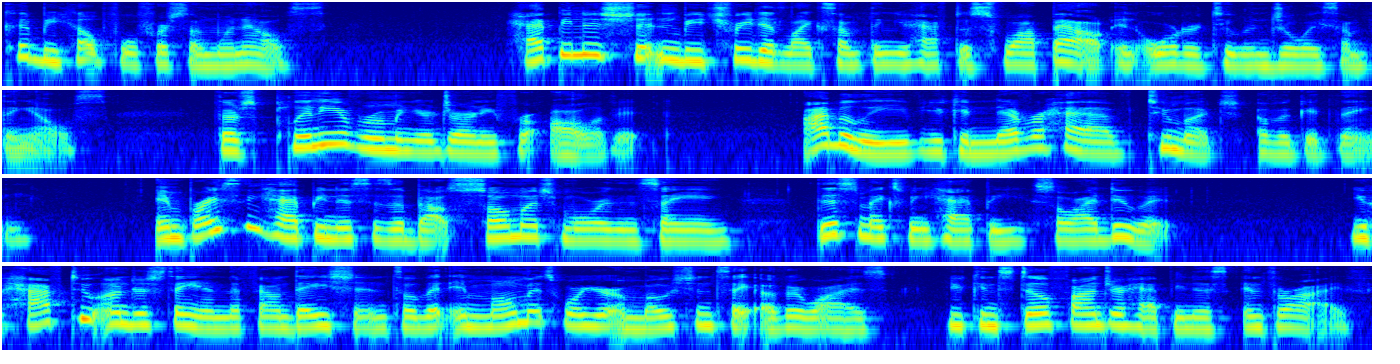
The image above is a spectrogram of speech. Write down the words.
could be helpful for someone else. Happiness shouldn't be treated like something you have to swap out in order to enjoy something else. There's plenty of room in your journey for all of it. I believe you can never have too much of a good thing. Embracing happiness is about so much more than saying, This makes me happy, so I do it. You have to understand the foundation so that in moments where your emotions say otherwise, you can still find your happiness and thrive.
